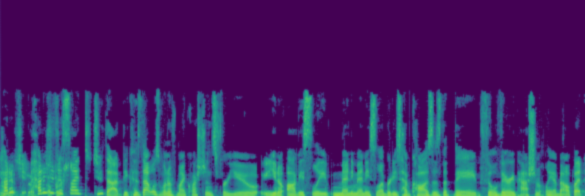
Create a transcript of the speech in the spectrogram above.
How yeah, did you so, How did you first. decide to do that? Because that was one of my questions for you. You know, obviously, many many celebrities have causes that they feel very passionately about, but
